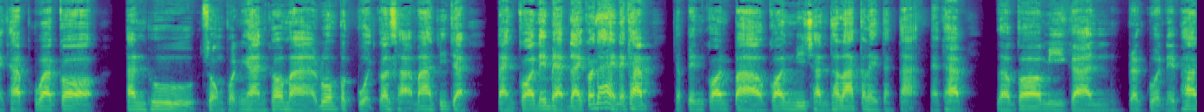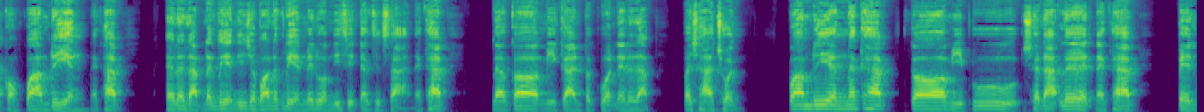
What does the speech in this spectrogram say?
นะครับ เพราะว่าก็ท่านผู้ส่งผลงานเข้ามาร่วมประกวดก็สามารถที่จะแต่งกรในแบบใดก็ได้นะครับ จะเป็นกรเปล่ากรมีฉันทลักษณ์อะไรต่างๆนะครับ แล้วก็มีการประกวดในภาคของความเรียงนะครับ ในระดับนักเรียนที่เฉพาะนักเรียนไม่รวมนิสิตนักศึกษานะครับ แล้วก็มีการประกวดในระดับประชาชน ความเรียงนะครับ ก็มีผู้ชนะเลิศนะครับ เป็น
